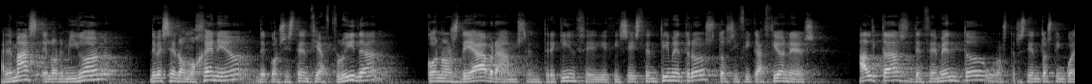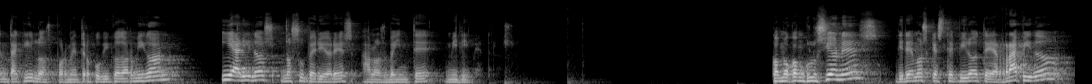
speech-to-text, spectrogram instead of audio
Además, el hormigón debe ser homogéneo, de consistencia fluida, conos de Abrams entre 15 y 16 centímetros, dosificaciones altas de cemento, unos 350 kilos por metro cúbico de hormigón, y áridos no superiores a los 20 milímetros. Como conclusiones, diremos que este pilote es rápido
